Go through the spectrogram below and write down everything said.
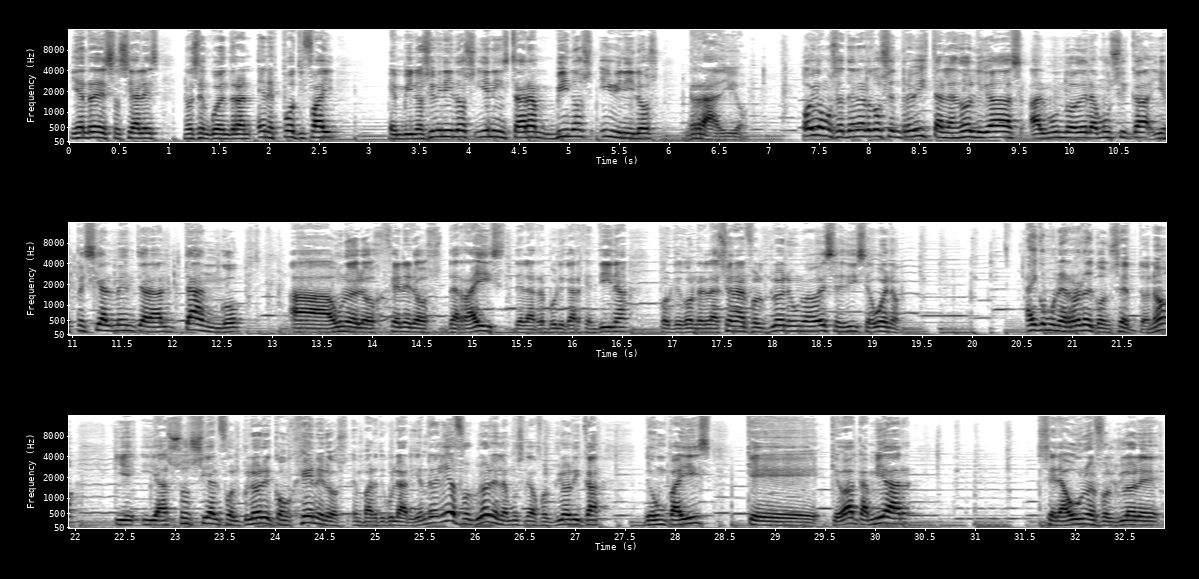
y en redes sociales nos encuentran en Spotify, en Vinos y Vinilos y en Instagram Vinos y Vinilos Radio. Hoy vamos a tener dos entrevistas, las dos ligadas al mundo de la música y especialmente al tango, a uno de los géneros de raíz de la República Argentina, porque con relación al folclore uno a veces dice, bueno, hay como un error de concepto, ¿no? Y, asocia el folclore con géneros en particular. Y en realidad el folclore es la música folclórica de un país que, que va a cambiar. Será uno el folclore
